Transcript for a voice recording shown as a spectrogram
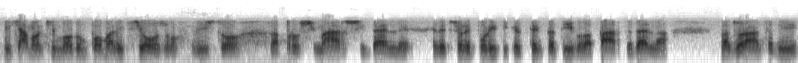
diciamo anche in modo un po' malizioso, visto l'approssimarsi delle elezioni politiche, il tentativo da parte della maggioranza di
